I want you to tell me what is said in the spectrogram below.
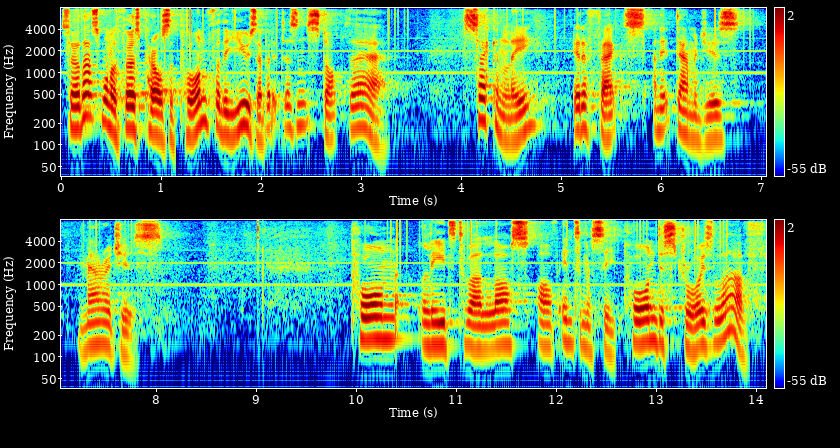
So that's one of the first perils of porn for the user, but it doesn't stop there. Secondly, it affects and it damages marriages. Porn leads to a loss of intimacy. Porn destroys love.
